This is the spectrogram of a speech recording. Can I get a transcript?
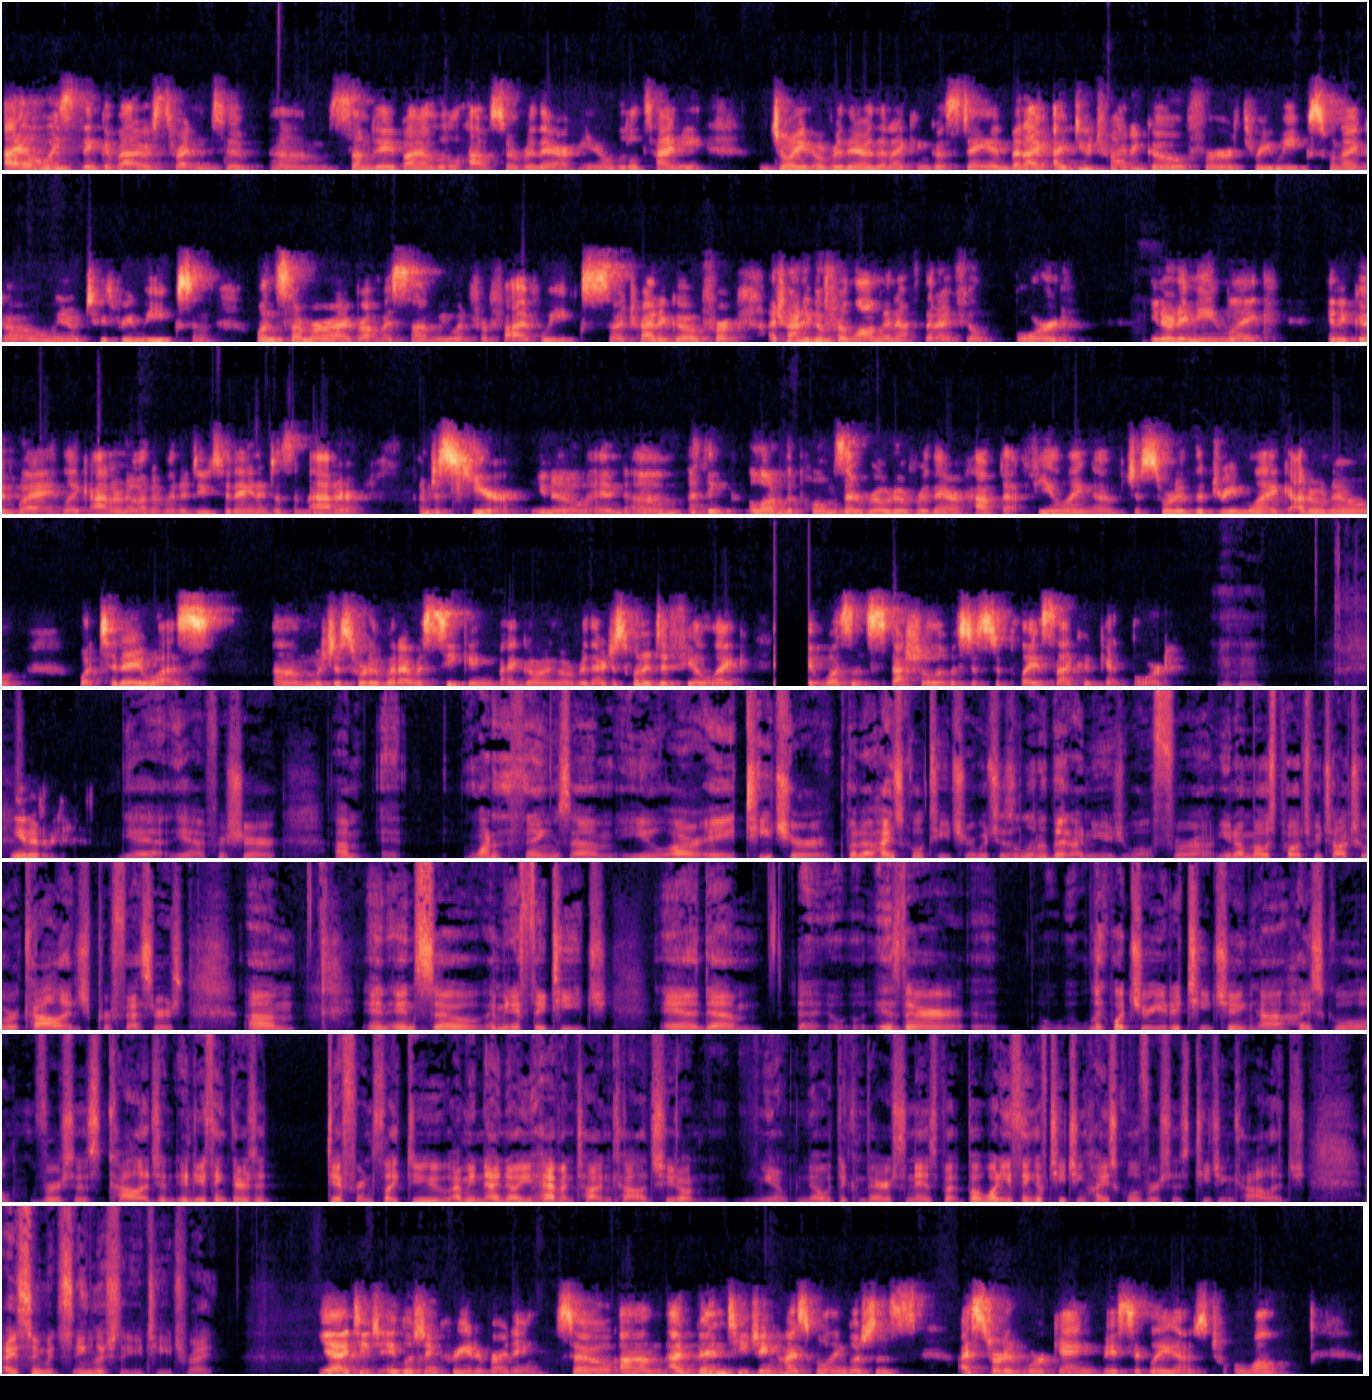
I always think about. I was threatened to um, someday buy a little house over there, you know, a little tiny joint over there that I can go stay in. But I, I do try to go for three weeks when I go, you know, two three weeks. And one summer I brought my son. We went for five weeks. So I try to go for. I try to go for long enough that I feel bored. You know what I mean? Like in a good way. Like I don't know what I'm going to do today, and it doesn't matter. I'm just here, you know. And um, I think a lot of the poems I wrote over there have that feeling of just sort of the dreamlike. I don't know what today was um, which is sort of what I was seeking by going over there. I just wanted to feel like it wasn't special. It was just a place I could get bored. Mm-hmm. You know? Yeah, yeah, for sure. Um, one of the things um, you are a teacher, but a high school teacher, which is a little bit unusual for uh, you know most poets we talk to are college professors, um, and and so I mean if they teach, and um, uh, is there like what drew you to teaching uh, high school versus college, and, and do you think there's a difference? Like, do you? I mean, I know you haven't taught in college, so you don't, you know, know what the comparison is. But but what do you think of teaching high school versus teaching college? I assume it's English that you teach, right? Yeah, I teach English and creative writing. So um, I've been teaching high school English since I started working. Basically, I was tw- well.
